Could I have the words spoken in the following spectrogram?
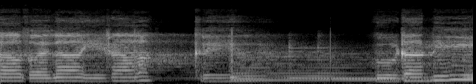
കാവലായി രാത്രിയിൽ ഉടനീ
